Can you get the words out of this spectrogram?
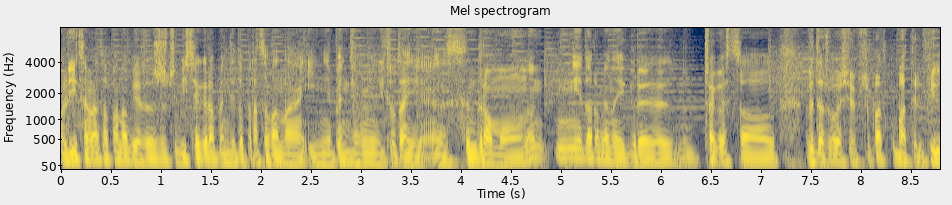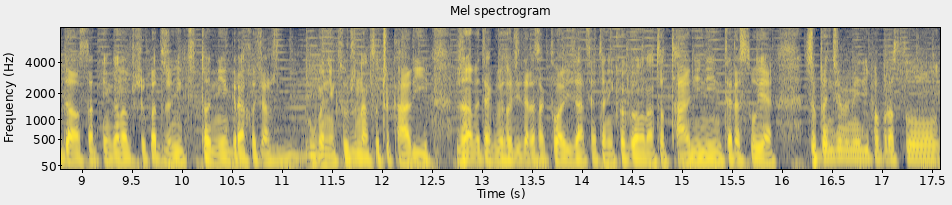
Liczę na to, panowie, że rzeczywiście gra będzie dopracowana i nie będziemy mieli tutaj e, syndromu no, niedorobionej gry, czegoś, co wydarzyło się w przypadku Battlefielda ostatniego na przykład, że nikt to nie gra, chociaż długo niektórzy na to czekali, że nawet jak wychodzi teraz aktualizacja, to nikogo ona totalnie nie interesuje, że będziemy mieli po prostu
